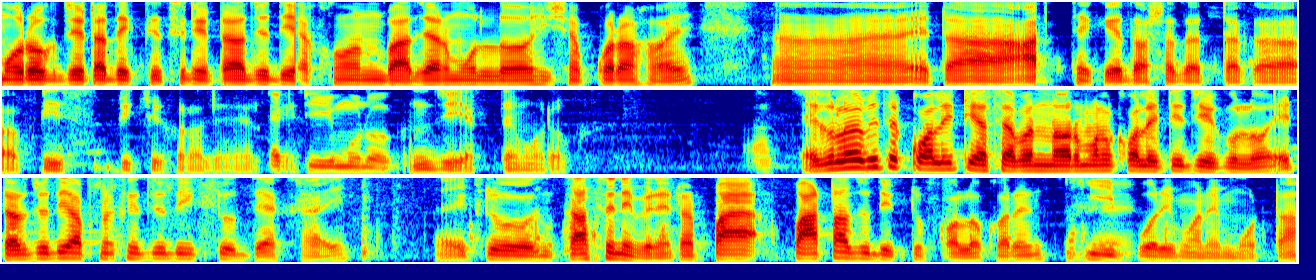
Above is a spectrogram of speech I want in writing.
মোরগ যেটা দেখতেছেন এটা যদি এখন বাজার মূল্য হিসাব করা হয় এটা আট থেকে দশ হাজার টাকা পিস বিক্রি করা যায় আর কি। একটি মুরগ? জি একটা মোরগ। এগুলোর ভিতরে কোয়ালিটি আছে আবার নর্মাল কোয়ালিটি যেগুলো এটার যদি আপনাকে যদি একটু দেখাই একটু কাছে নেবেন এটার পাটা যদি একটু ফলো করেন কি হ্যাঁ। পরিমাণে মোটা?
